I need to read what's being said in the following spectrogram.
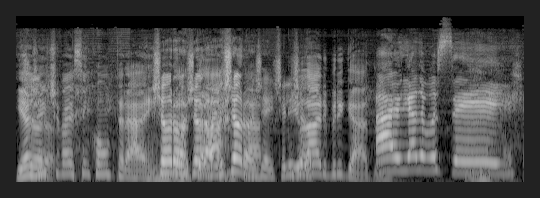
E a Chorou. gente vai se encontrar ainda. Chorou, chorou, tá? ele chorou, Tá? gente, ele e chorou. Obrigado. Ai, obrigada a vocês.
